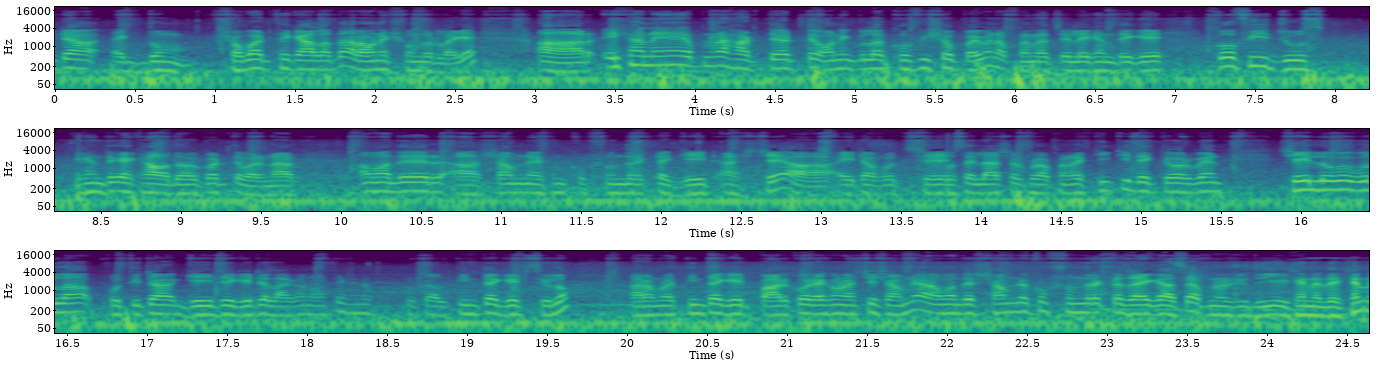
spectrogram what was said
এটা একদম সবার থেকে আলাদা আর অনেক সুন্দর লাগে। আর এখানে আপনারা হাঁটতে হাঁটতে অনেকগুলো কফি শপ পাবেন আপনারা চাইলে এখান থেকে কফি জুস এখান থেকে খাওয়া দাওয়া করতে পারেন। আর আমাদের সামনে এখন খুব সুন্দর একটা গেট আসছে। এটা হচ্ছে হোসেলে আসার পর আপনারা কি কি দেখতে পারবেন? সেই লোগোগুলা প্রতিটা গেটে গেটে লাগানো আছে। এখানে টোটাল তিনটা গেট ছিল। আর আমরা তিনটা গেট পার করে এখন আসছি সামনে। আর আমাদের সামনে খুব সুন্দর একটা জায়গা আছে। আপনারা যদি এখানে দেখেন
